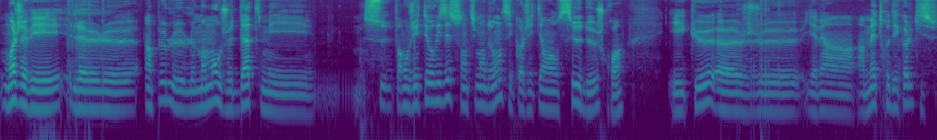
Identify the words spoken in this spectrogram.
Moi, j'avais le, le- un peu le, le moment où je date mes. ce- Enfin, où j'ai théorisé ce sentiment de honte, c'est quand j'étais en CE2, je crois. Et que euh, je. Il y avait un, un maître d'école qui, se-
